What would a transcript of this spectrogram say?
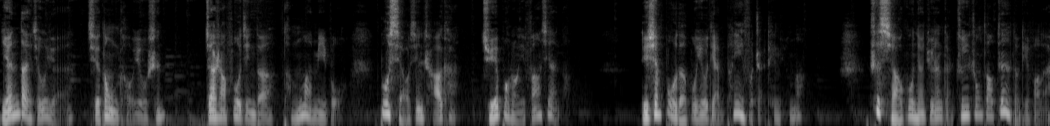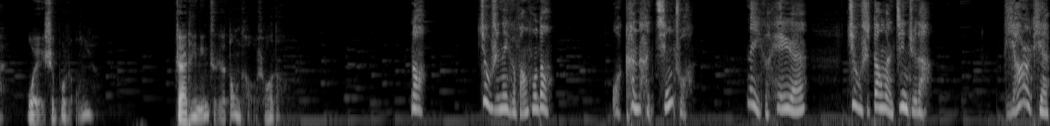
年代久远，且洞口幽深，加上附近的藤蔓密布，不小心查看绝不容易发现的。李炫不得不有点佩服翟天临了，这小姑娘居然敢追踪到这种地方来，我也是不容易啊。翟天临指着洞口说道。喏，就是那个防空洞，我看得很清楚，那个黑人就是当晚进去的，第二天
